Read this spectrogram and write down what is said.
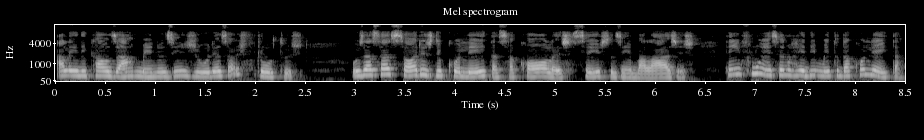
além de causar menos injúrias aos frutos. Os acessórios de colheita, sacolas, cestos e embalagens têm influência no rendimento da colheita.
